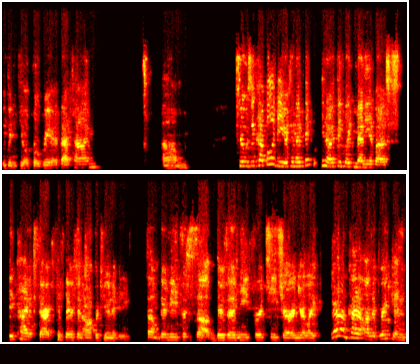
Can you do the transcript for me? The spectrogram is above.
it didn't feel appropriate at that time. Um, so it was a couple of years, and I think you know, I think like many of us, it kind of starts because there's an opportunity. Some there needs a sub, there's a need for a teacher, and you're like, yeah, I'm kind of on the brink, and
